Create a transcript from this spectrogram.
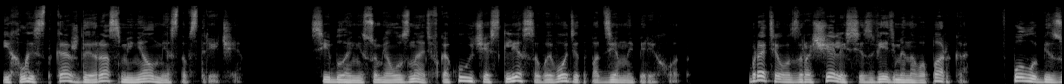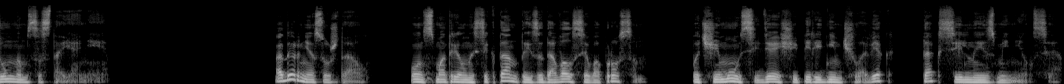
и хлыст каждый раз менял место встречи. Сибла не сумел узнать, в какую часть леса выводит подземный переход. Братья возвращались из ведьминого парка в полубезумном состоянии. Адер не осуждал. Он смотрел на сектанта и задавался вопросом, почему сидящий перед ним человек так сильно изменился.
